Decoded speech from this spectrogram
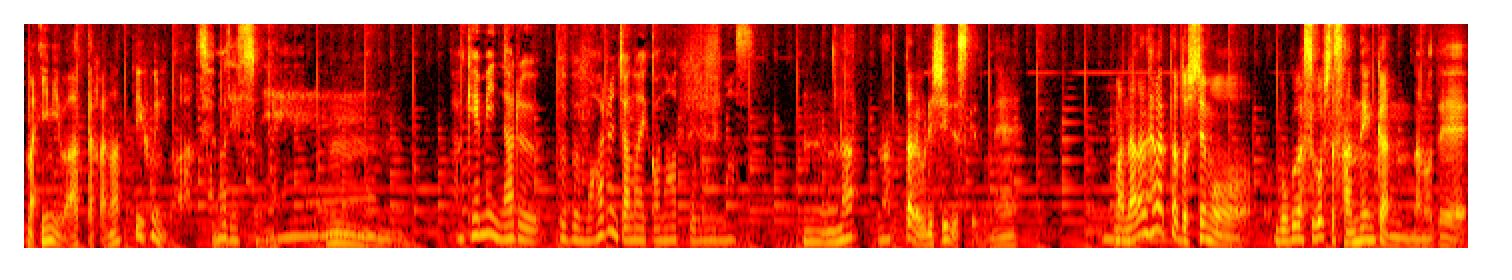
まあ、意味はあったかなっていうふうにはそうですね。うん励みになる部分もあるんじゃないかなって思います。うんななったら嬉しいですけどね。まあ、ならなかったとしても僕が過ごした3年間なので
